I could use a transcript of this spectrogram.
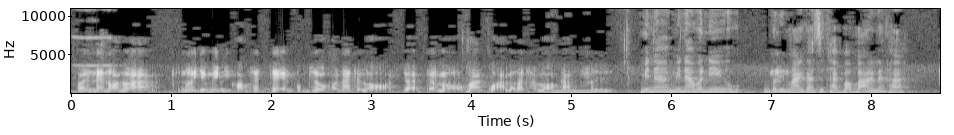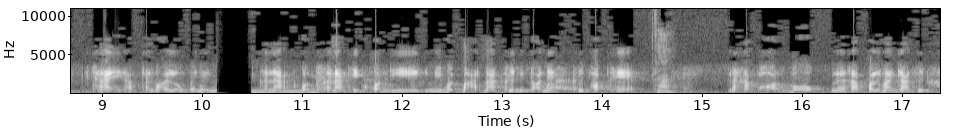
เพราะฉะนั้นแน่นอนว่าเมื่อยังไม่มีความชัดเจน ผมเชื่อว่าเขาน่าจะรอจะจะรอมากกว่าแล้วก็ชะลอการซื้อมิน่ามิน่าวันนี้ปริมาณการซื้อขายเบาบางนะคะ ใช่ครับจะน้อยลงไปเรื่อยๆ ขณะคนขณะที่คนที่มีบทบาทมากขึ้นในตอนเนี้ยคือพ็อปเทรดค่ะนะครับพอร์ตโบกนะครับปริมาณการซื้อข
